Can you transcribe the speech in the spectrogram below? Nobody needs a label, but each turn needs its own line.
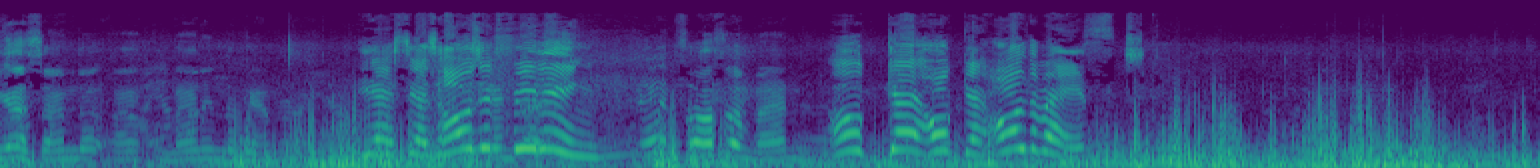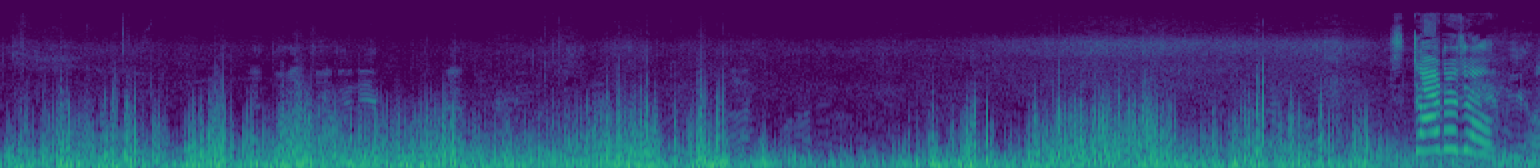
Yes, I'm the uh, man in the camera.
Yes, yes. How's it feeling?
It's awesome, man.
Okay, okay. All the best.
Start, jo.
